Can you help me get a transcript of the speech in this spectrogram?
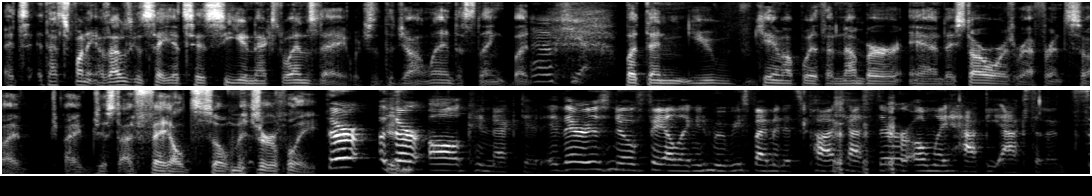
It's that's funny. As I was going to say, it's his "See You Next Wednesday," which is the John Landis thing, but Oh, yeah. but then you came up with a number and a Star Wars reference. So I I just I failed so miserably. They're they're all connected. There is no failing in Movies by Minutes podcast. There are only happy accidents.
